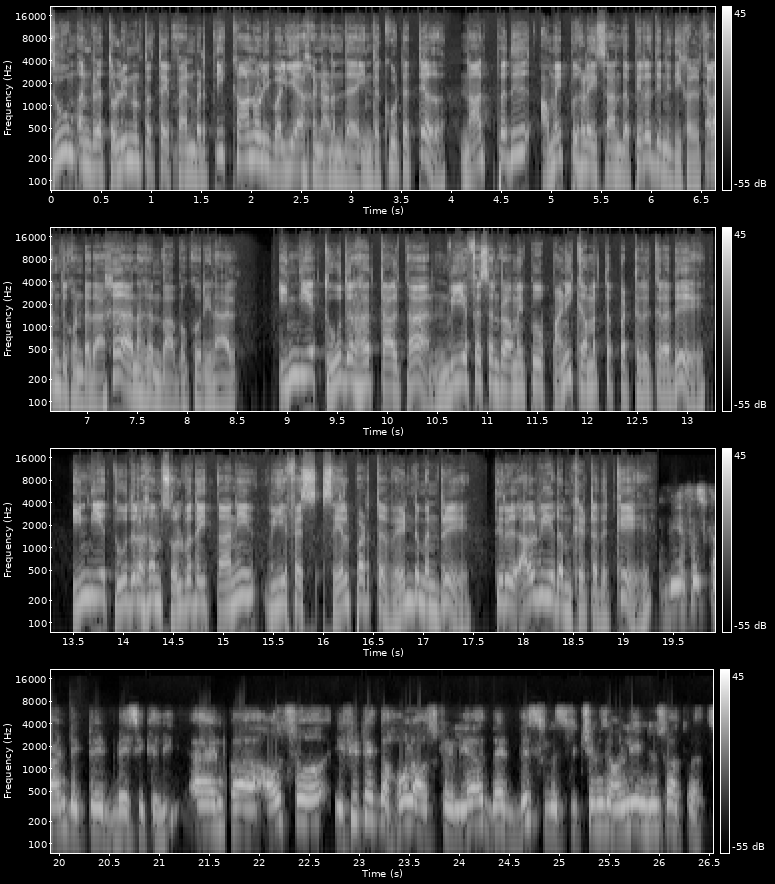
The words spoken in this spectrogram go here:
ஜூம் என்ற தொழில்நுட்பத்தை பயன்படுத்தி காணொளி வழியாக நடந்த இந்த கூட்டத்தில் நாற்பது அமைப்புகளை சார்ந்த பிரதிநிதிகள் கலந்து கொண்டதாக அனகன் பாபு கூறினார். இந்திய தூதரகத்தால் தான் விஎஃப்எஸ் என்ற அமைப்பு பணி கமர்த்தப்பட்டிருக்கிறது இந்திய தூதரகம் சொல்வதைத்தானே விஎஃப்எஸ் செயல்படுத்த வேண்டும் என்று திரு அல்வியிடம் கேட்டதற்கு VFS can't dictate basically. And uh, also, if you take the whole Australia, that this restriction is only in New South Wales,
